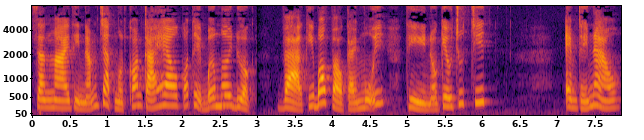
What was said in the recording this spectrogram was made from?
Gian Mai thì nắm chặt một con cá heo có thể bơm hơi được và khi bóp vào cái mũi thì nó kêu chút chít. Em thế nào?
